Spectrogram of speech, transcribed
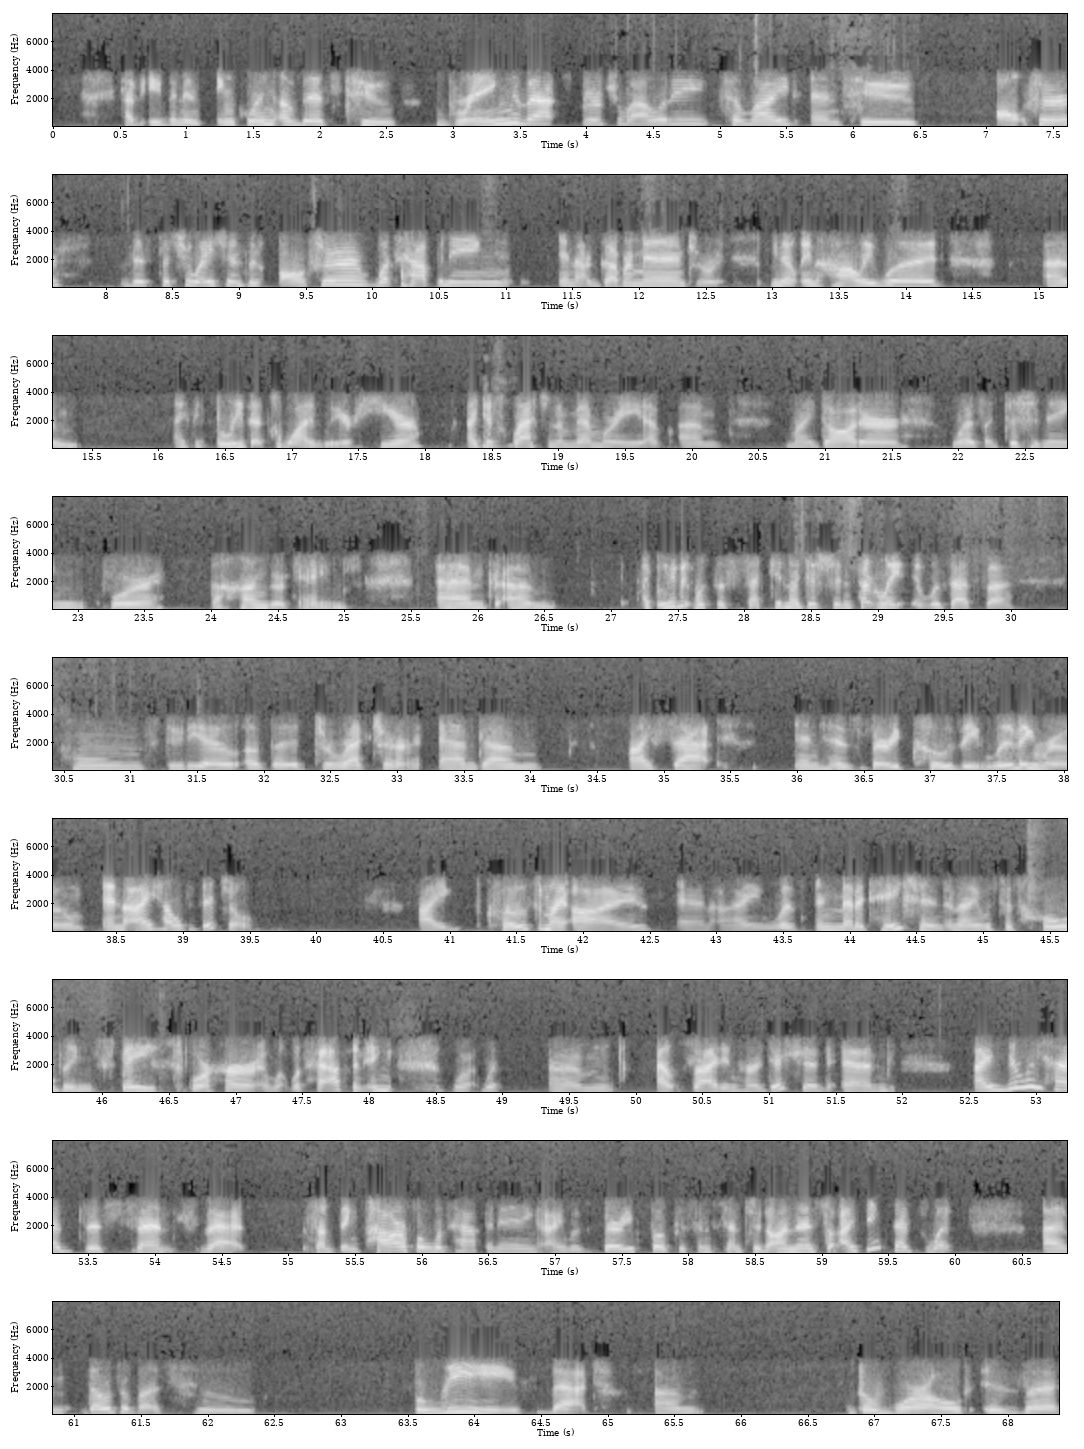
have even an inkling of this to bring that spirituality to light and to alter the situations and alter what's happening in our government or you know in Hollywood. Um, I think believe that's why we're here. I just flashed in a memory of um, my daughter was auditioning for the Hunger Games, and um, I believe it was the second audition. Certainly, it was at the home studio of the director, and um, I sat in his very cozy living room and I held vigil. I closed my eyes and I was in meditation and I was just holding space for her and what was happening what, what, um, outside in her audition. And I really had this sense that something powerful was happening. I was very focused and centered on this. So I think that's what um, those of us who believe that um, the world is uh,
